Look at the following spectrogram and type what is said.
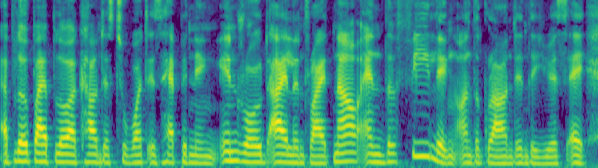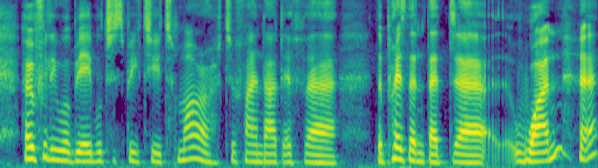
a blow by blow account as to what is happening in Rhode Island right now and the feeling on the ground in the USA. Hopefully, we'll be able to speak to you tomorrow to find out if uh, the president that uh, won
